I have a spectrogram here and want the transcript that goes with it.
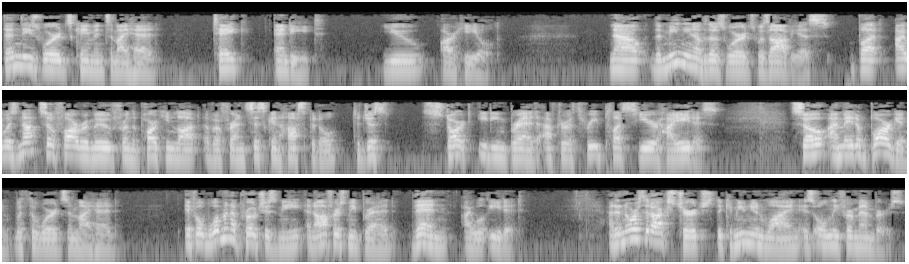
Then these words came into my head. Take and eat. You are healed. Now, the meaning of those words was obvious but I was not so far removed from the parking lot of a Franciscan hospital to just start eating bread after a three plus year hiatus. So I made a bargain with the words in my head. If a woman approaches me and offers me bread, then I will eat it. At an Orthodox church, the communion wine is only for members.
